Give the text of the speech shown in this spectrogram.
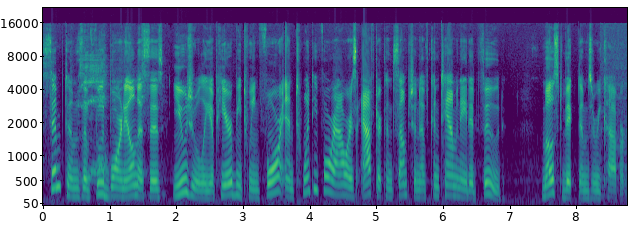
Symptoms of foodborne illnesses usually appear between 4 and 24 hours after consumption of contaminated food. Most victims recover.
